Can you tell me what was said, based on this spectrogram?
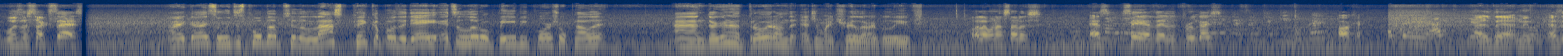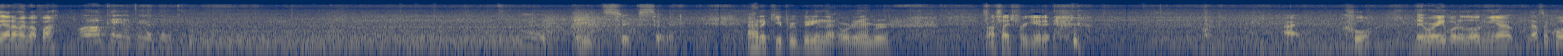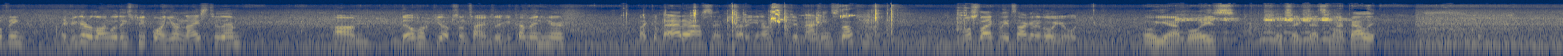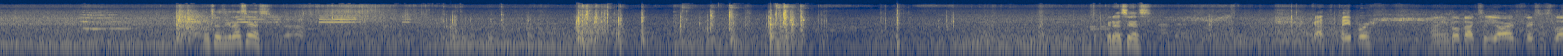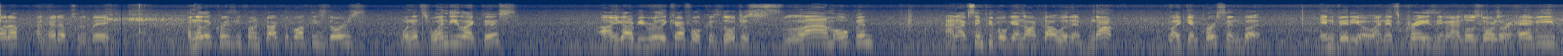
was a success. All right, guys, so we just pulled up to the last pickup of the day. It's a little baby partial pallet, and they're gonna throw it on the edge of my trailer, I believe. Hola, buenas tardes. Es, sí, el del fruit, guys. Okay. El de, mi, ese era mi papá. Oh, okay, okay, okay, okay. Five, eight, six, seven. I had to keep repeating that order number, else I forget it. All right, cool. They were able to load me up. That's a cool thing. If you get along with these people and you're nice to them, um, they'll hook you up sometimes. If you come in here like a badass and try to, you know, demanding stuff, most likely it's not gonna go your way. Oh yeah, boys. Looks like that's my pallet. Muchas gracias. Gracias. Got the paper. I'm gonna go back to the yard, fix this load up, and head up to the bay. Another crazy fun fact about these doors, when it's windy like this, uh, you gotta be really careful because they'll just slam open. And I've seen people get knocked out with them. Not like in person, but in video. And it's crazy, man. Those doors are heavy.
